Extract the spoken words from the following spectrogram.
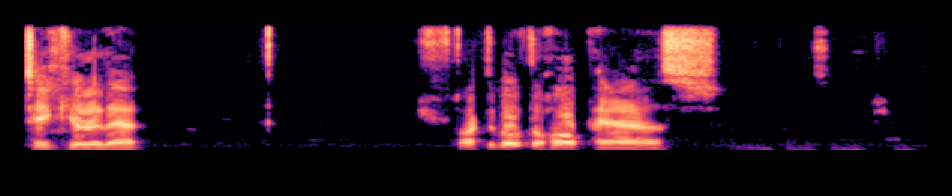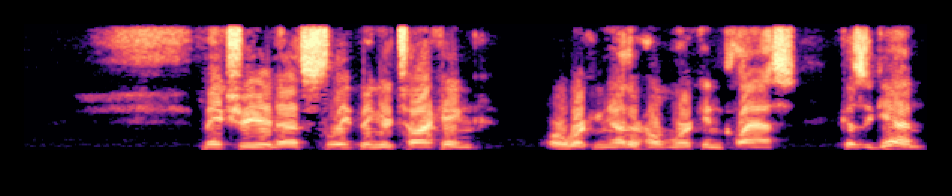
take care of that. Talked about the hall pass. Make sure you're not sleeping or talking or working other homework in class, because again,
